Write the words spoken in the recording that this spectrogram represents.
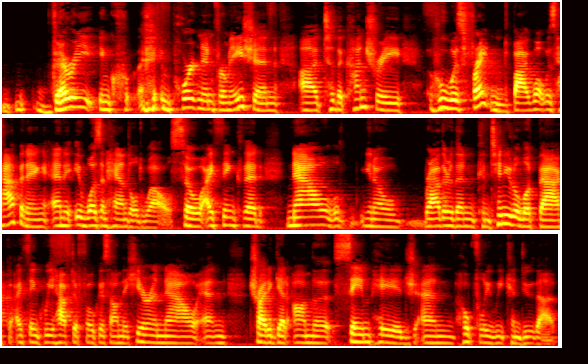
very inc- important information uh, to the country who was frightened by what was happening and it wasn't handled well. So I think that now, you know, rather than continue to look back, I think we have to focus on the here and now and try to get on the same page. And hopefully we can do that.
